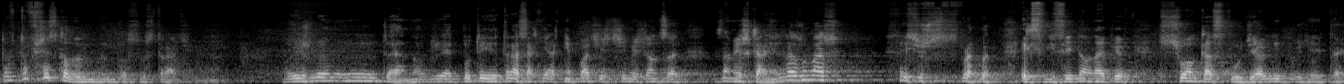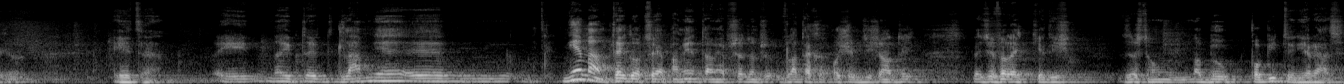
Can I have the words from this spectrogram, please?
to, to wszystko bym, bym po prostu stracił. Bo już bym y, ten, no, jak tutaj teraz jak, jak nie płacisz trzy miesiące za mieszkanie, od razu masz już sprawę eksmisyjną, najpierw członka spółdzielni, później tego. I ten. I, no i to, dla mnie y, nie mam tego, co ja pamiętam, jak wszedłem w latach 80. Będzie Welek kiedyś, zresztą no, był pobity nieraz,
